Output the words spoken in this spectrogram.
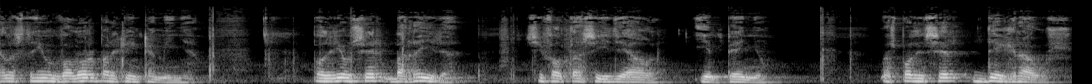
elas têm um valor para quem caminha. Poderiam ser barreira se faltasse ideal e empenho, mas podem ser degraus.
